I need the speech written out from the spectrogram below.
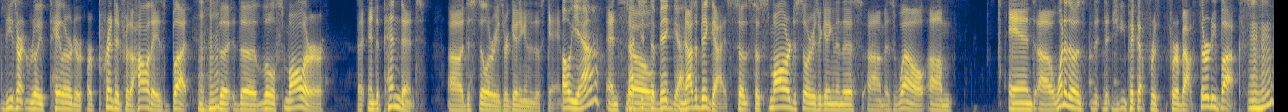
these aren't really tailored or, or printed for the holidays, but Mm-hmm. the the little smaller uh, independent uh, distilleries are getting into this game. Oh yeah, and so not just the big guys. not the big guys. So so smaller distilleries are getting into this um, as well. Um, and uh, one of those that, that you can pick up for for about thirty bucks Mm-hmm.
